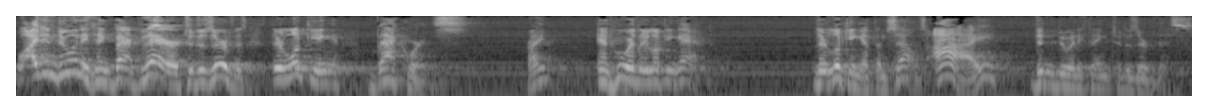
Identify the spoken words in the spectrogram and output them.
Well, I didn't do anything back there to deserve this. They're looking backwards, right? And who are they looking at? They're looking at themselves. I didn't do anything to deserve this.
